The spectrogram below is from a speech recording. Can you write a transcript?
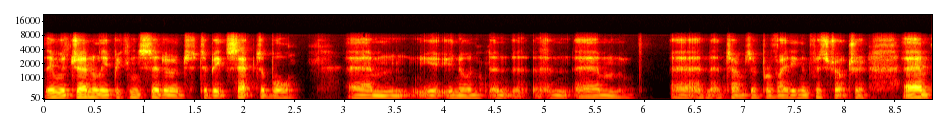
they would generally be considered to be acceptable, um, you, you know, and, um, uh, in terms of providing infrastructure. Um,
